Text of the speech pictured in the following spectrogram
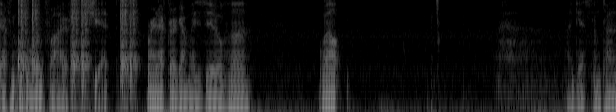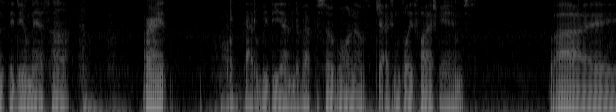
Definitely one five. Shit. Right after I got my zoo, huh? Well, I guess sometimes they do miss, huh? Alright. That'll be the end of episode one of Jackson Plays Flash Games. Bye.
